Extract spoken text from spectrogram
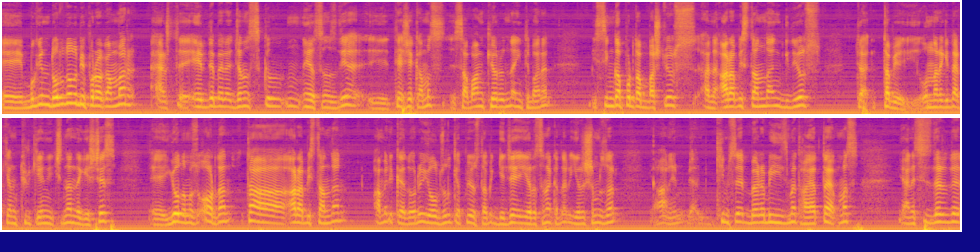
E, bugün dolu dolu bir program var. Eğer evde böyle canı sıkılmayasınız diye e, TŞK'mız sabahın köründen itibaren Singapur'dan başlıyoruz. Hani Arabistan'dan gidiyoruz. Ta, tabii onlara giderken Türkiye'nin içinden de geçeceğiz. E, yolumuz oradan ta Arabistan'dan Amerika'ya doğru yolculuk yapıyoruz tabii. Gece yarısına kadar yarışımız var. Yani, yani kimse böyle bir hizmet hayatta yapmaz. Yani sizleri de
